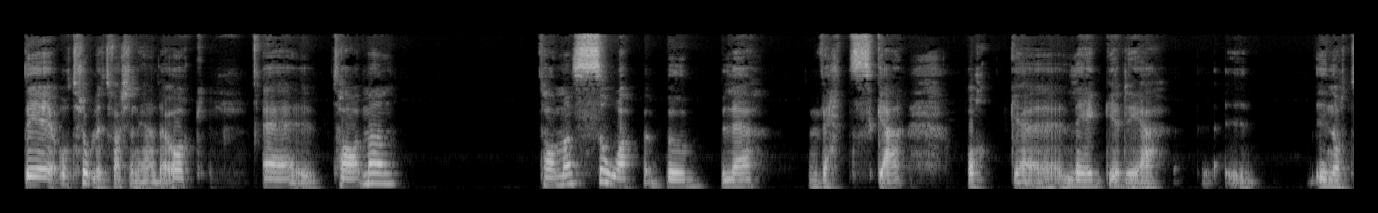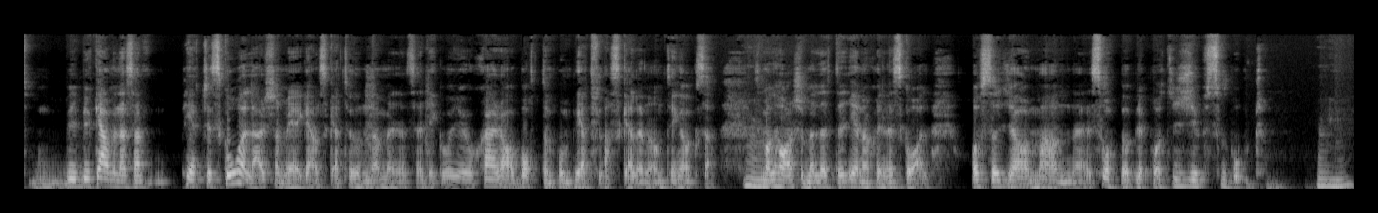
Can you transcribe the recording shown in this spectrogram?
Det är otroligt fascinerande. Och eh, tar man tar man såpbubblevätska och eh, lägger det i i något, vi brukar använda petri-skålar som är ganska tunna men det går ju att skära av botten på en petflaska eller någonting också. Mm. Som man har som en liten genomskinlig skål. Och så gör man eh, såpbubblor på ett ljusbord. Mm.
